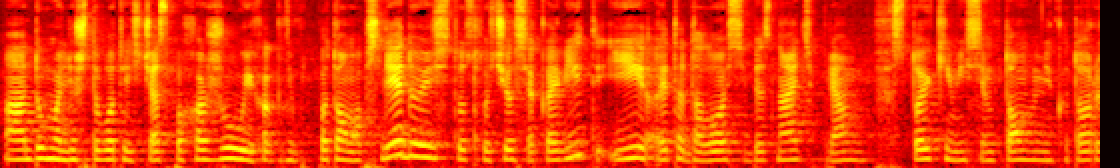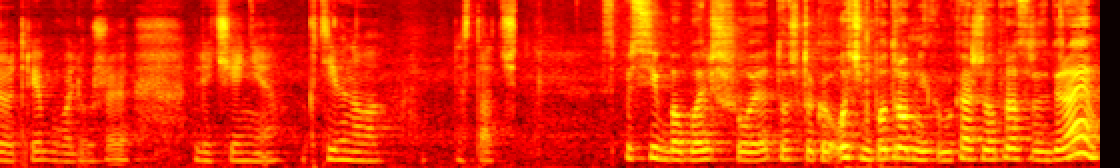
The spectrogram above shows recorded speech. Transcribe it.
а, думали, что вот я сейчас похожу и как-нибудь потом обследуюсь, тут случился ковид, и это дало о себе знать прям стойкими симптомами, которые требовали уже лечения активного достаточно. Спасибо большое, то, что очень подробненько мы каждый вопрос разбираем.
